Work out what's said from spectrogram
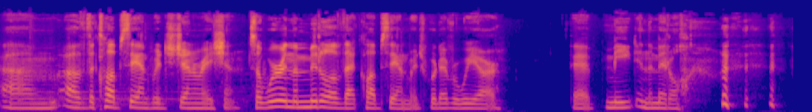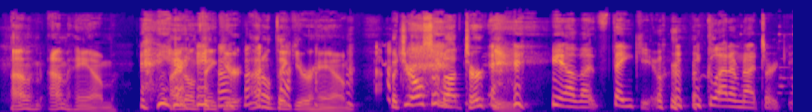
um, of the club sandwich generation. So we're in the middle of that club sandwich, whatever we are, the meat in the middle. I'm I'm ham. I don't think you're I don't think you're ham, but you're also not turkey. yeah, that's thank you. I'm glad I'm not turkey.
